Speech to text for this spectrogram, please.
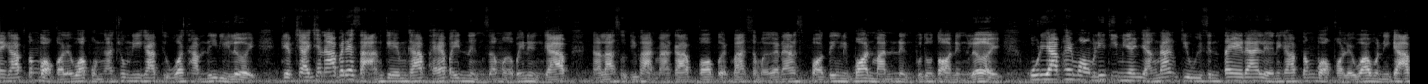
นะครับต้องบอกก่อนเลยว่าผลงานช่วงนี้ครับถือว่าทำได้ดีเลย เก็บชัยชนะไปได้ 3 เกมครับแพ้ไป 1 เสมอไป1ครับนัดล่าสุดที่ผ่านมาครับก็เปิดบ้านเสมอกับด้านสปอร์ติ้งลิบอนมัน1ประตูต่อ 1 เลยคู่ที่ยับให้มองไปที่ทีมเยือนอย่างด้านกิวิเซนเต้ได้เลยนะครับต้องบอกก่อนเลยว่าวันนี้ครับ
